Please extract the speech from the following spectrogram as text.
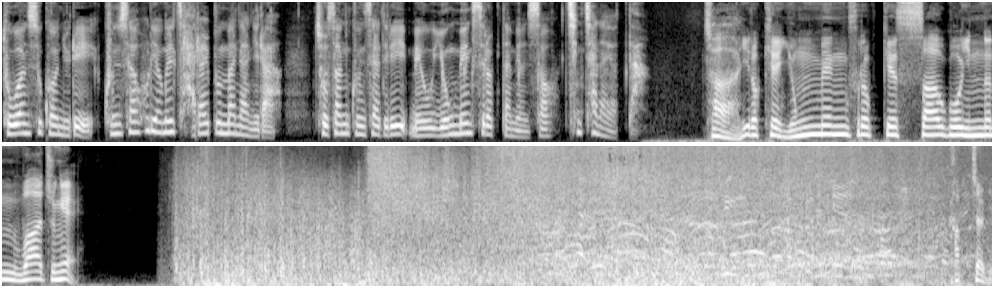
도원수 권율이 군사 호령을 잘할 뿐만 아니라 조선 군사들이 매우 용맹스럽다면서 칭찬하였다. 자, 이렇게 용맹스럽게 싸우고 있는 와중에 갑자기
